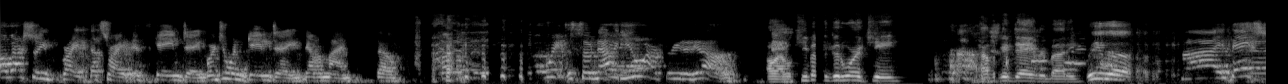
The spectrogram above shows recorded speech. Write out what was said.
oh actually, right, that's right. It's game day. We're doing game day. Never mind. So, but- wait, so now you are free to go. All right. Well, keep up the good work, G. Have a good day, everybody. We will. Bye. Thanks,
